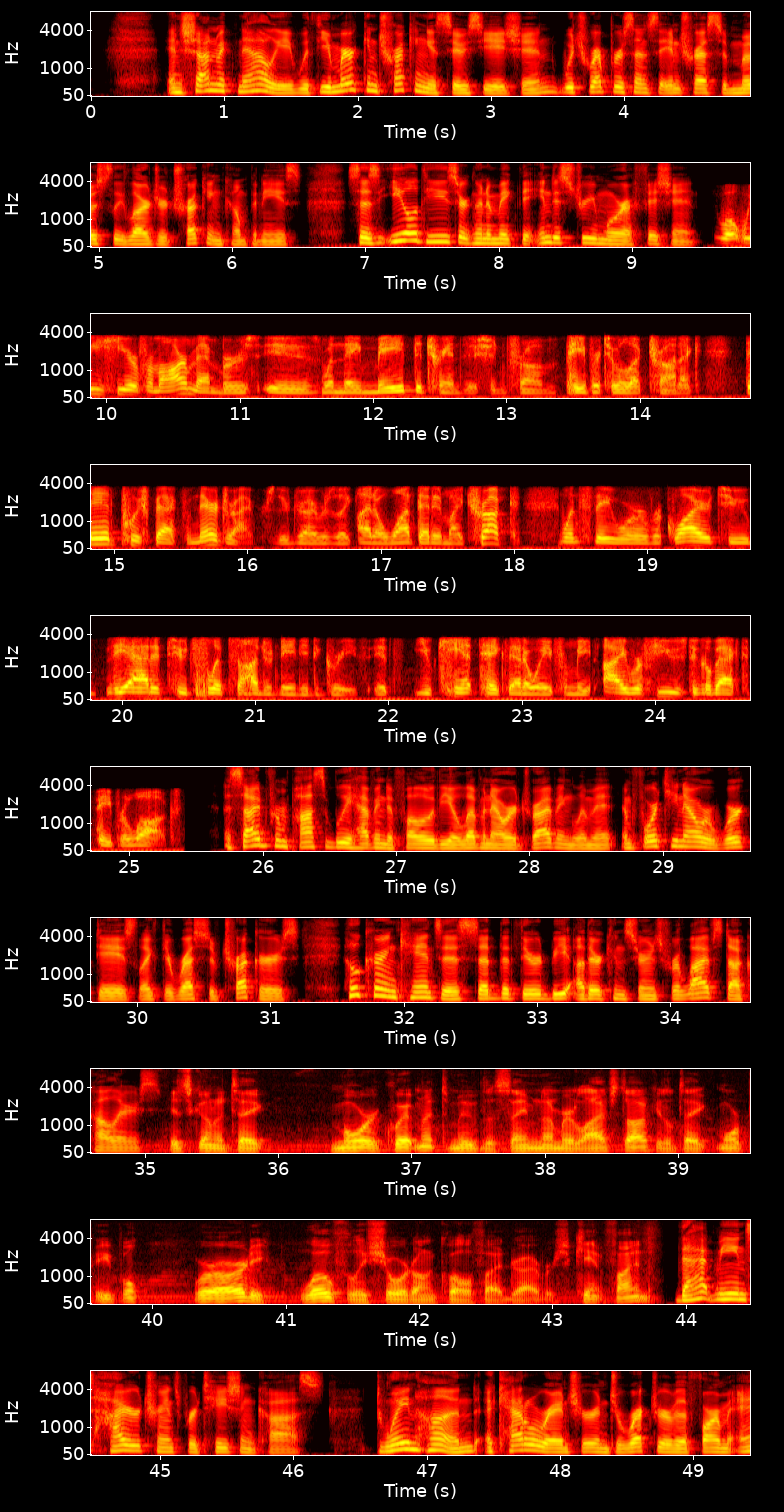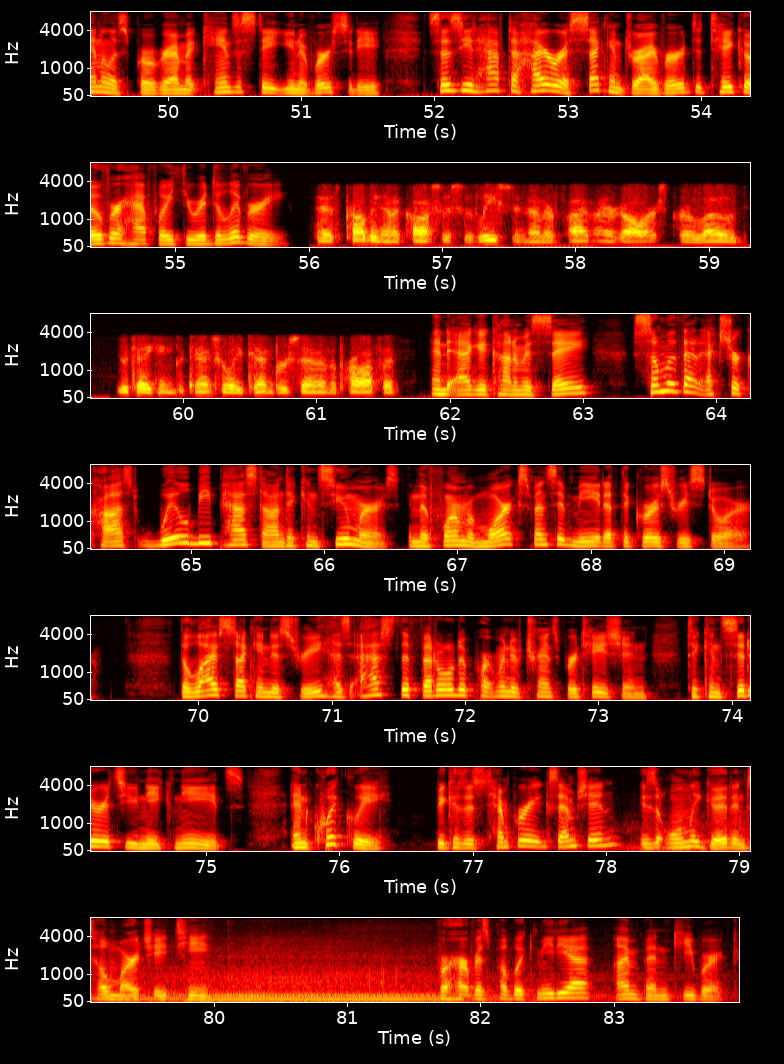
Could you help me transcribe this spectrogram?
And Sean McNally with the American Trucking Association, which represents the interests of mostly larger trucking companies, says ELDs are going to make the industry more efficient. What we hear from our members is when they made the transition from paper to electronic, they had pushback from their drivers. Their drivers like, I don't want that in my truck. Once they were required to, the attitude flips 180 degrees. It's you can't take that away from me. I refuse to go back to paper logs. Aside from possibly having to follow the 11 hour driving limit and 14 hour workdays like the rest of truckers, Hilker in Kansas said that there would be other concerns for livestock haulers. It's going to take more equipment to move the same number of livestock, it'll take more people. We're already woefully short on qualified drivers. Can't find them. That means higher transportation costs. Dwayne Hund, a cattle rancher and director of the Farm Analyst Program at Kansas State University, says he'd have to hire a second driver to take over halfway through a delivery. That's probably going to cost us at least another $500 per load. You're taking potentially 10% of the profit. And ag economists say some of that extra cost will be passed on to consumers in the form of more expensive meat at the grocery store. The livestock industry has asked the Federal Department of Transportation to consider its unique needs, and quickly, because its temporary exemption is only good until March 18th. For Harvest Public Media, I'm Ben Kuebrick.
